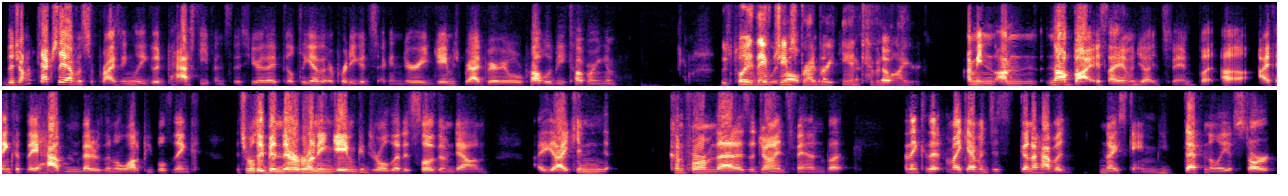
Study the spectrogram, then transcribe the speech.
the Giants actually have a surprisingly good pass defense this year. They've built together a pretty good secondary. James Bradberry will probably be covering him. Who's Oh, yeah, playing? they have really James well Bradberry and. Kevin So, Byard. I mean, I'm not biased. I am a Giants fan, but uh, I think that they have been better than a lot of people think. It's really been their running game control that has slowed them down. I, I can confirm that as a Giants fan, but I think that Mike Evans is going to have a nice game. He's definitely a start.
